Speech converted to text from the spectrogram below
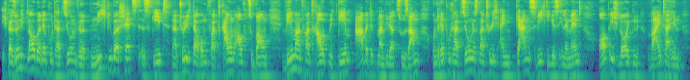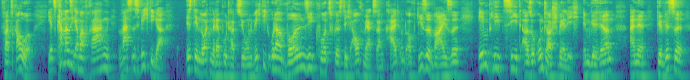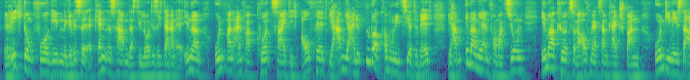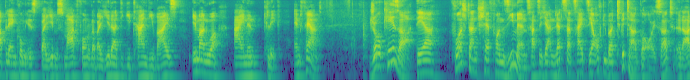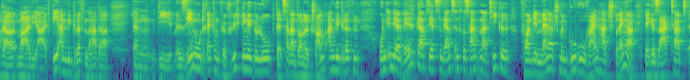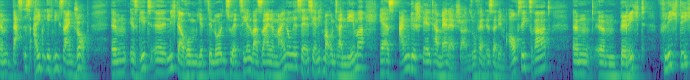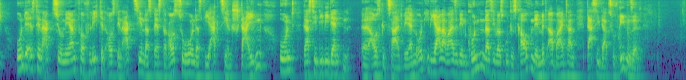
Ich persönlich glaube, Reputation wird nicht überschätzt. Es geht natürlich darum, Vertrauen aufzubauen. Wem man vertraut, mit dem arbeitet man wieder zusammen. Und Reputation ist natürlich ein ganz wichtiges Element, ob ich Leuten weiterhin vertraue. Jetzt kann man sich aber fragen, was ist wichtiger? Ist den Leuten Reputation wichtig oder wollen sie kurzfristig Aufmerksamkeit und auf diese Weise implizit, also unterschwellig im Gehirn eine gewisse Richtung vorgeben, eine gewisse Erkenntnis haben, dass die Leute sich daran erinnern und man einfach kurzzeitig auffällt. Wir haben ja eine überkommunizierte Welt, wir haben immer mehr Informationen, immer kürzere Aufmerksamkeitsspannen und die nächste Ablenkung ist bei jedem Smartphone oder bei jeder digitalen Device immer nur einen Klick entfernt. Joe Keser, der Vorstandschef von Siemens, hat sich ja in letzter Zeit sehr oft über Twitter geäußert. Äh, da hat er mal die AfD angegriffen, da hat er ähm, die Seenotrettung für Flüchtlinge gelobt, jetzt hat er Donald Trump angegriffen. Und in der Welt gab es jetzt einen ganz interessanten Artikel von dem Management-Guru Reinhard Sprenger, der gesagt hat, ähm, das ist eigentlich nicht sein Job. Ähm, es geht äh, nicht darum, jetzt den Leuten zu erzählen, was seine Meinung ist. Er ist ja nicht mal Unternehmer, er ist angestellter Manager. Insofern ist er dem Aufsichtsrat ähm, ähm, berichtpflichtig und er ist den Aktionären verpflichtet, aus den Aktien das Beste rauszuholen, dass die Aktien steigen und dass die Dividenden äh, ausgezahlt werden und idealerweise den Kunden, dass sie was Gutes kaufen, den Mitarbeitern, dass sie da zufrieden sind.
